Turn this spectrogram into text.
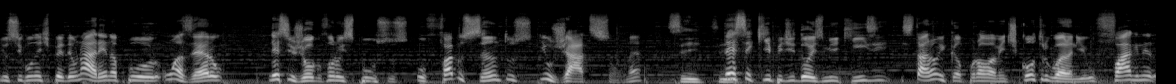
e o segundo a gente perdeu na Arena por 1 a 0 Nesse jogo foram expulsos o Fábio Santos e o Jadson, né? Sim, sim. Dessa equipe de 2015 estarão em campo novamente contra o Guarani o Fagner,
